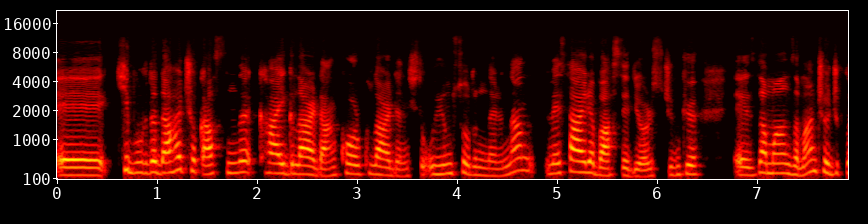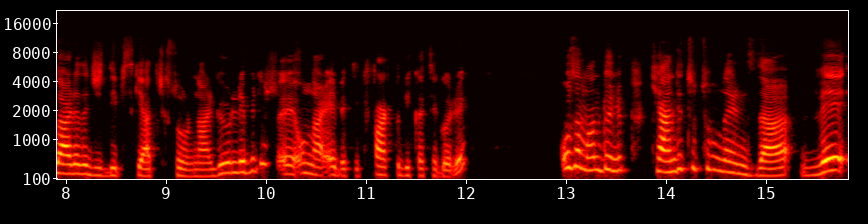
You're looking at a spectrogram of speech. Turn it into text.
e, ki burada daha çok aslında kaygılardan, korkulardan, işte uyum sorunlarından vesaire bahsediyoruz. Çünkü e, zaman zaman çocuklarda da ciddi psikiyatrik sorunlar görülebilir. E, onlar elbette ki farklı bir kategori. O zaman dönüp kendi tutumlarınıza ve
